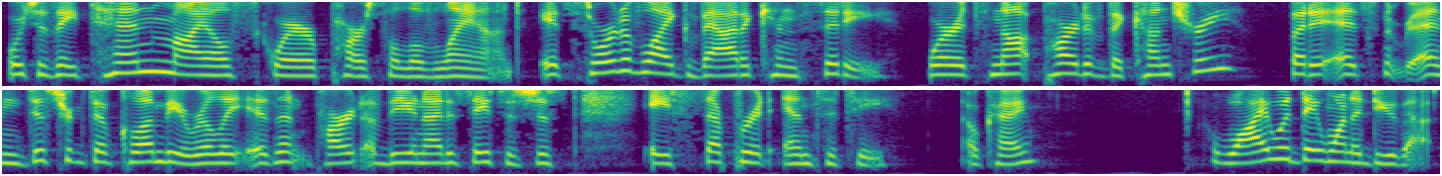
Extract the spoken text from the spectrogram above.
which is a 10 mile square parcel of land. It's sort of like Vatican City, where it's not part of the country, but it's, and District of Columbia really isn't part of the United States. It's just a separate entity. Okay? Why would they want to do that?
